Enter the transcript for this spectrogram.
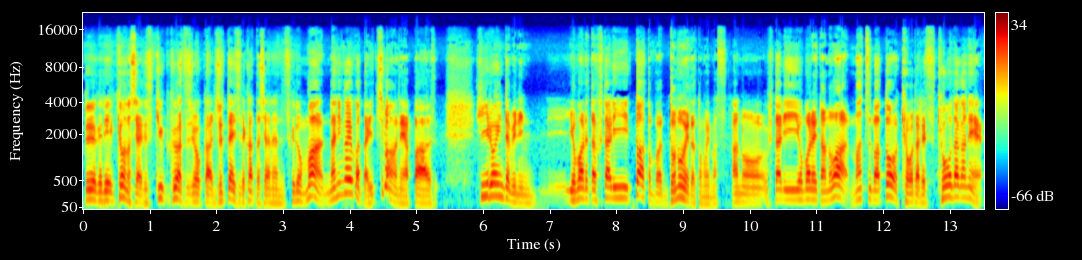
というわけで、今日の試合です。9, 9月8日、10対1で勝った試合なんですけど、まあ、何が良かった一番はね、やっぱ、ヒーローインタビューに呼ばれた2人と、あと、どの上だと思います。あの、2人呼ばれたのは、松葉と京田です。京田がね、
